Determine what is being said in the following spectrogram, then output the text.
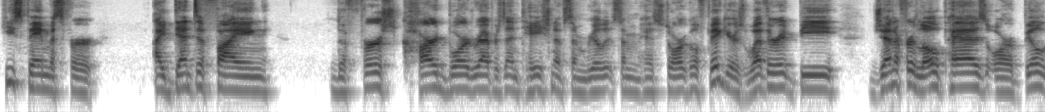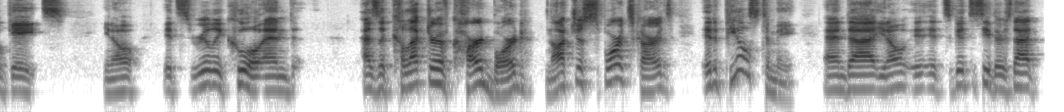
he's famous for identifying the first cardboard representation of some real some historical figures, whether it be Jennifer Lopez or Bill Gates. You know, it's really cool. And as a collector of cardboard, not just sports cards, it appeals to me. And uh, you know, it, it's good to see. There's that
